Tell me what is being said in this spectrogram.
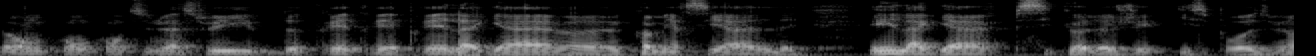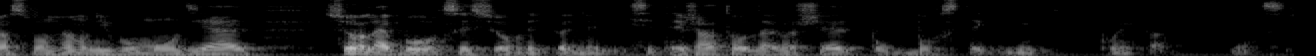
donc, on continue à suivre de très très près la guerre commerciale et la guerre psychologique qui se produit en ce moment au niveau mondial sur la bourse et sur l'économie. C'était Jean-Claude Rochelle pour boursetechnique.com. Merci.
